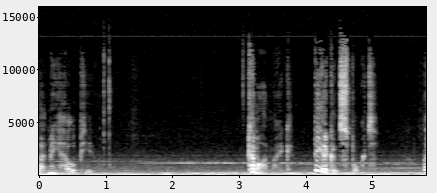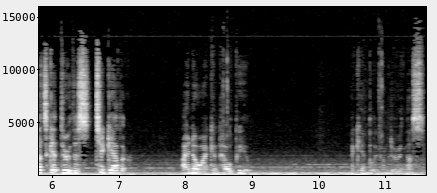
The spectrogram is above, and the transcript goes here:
Let me help you. Come on, Mike. Be a good sport. Let's get through this together. I know I can help you. I can't believe I'm doing this.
